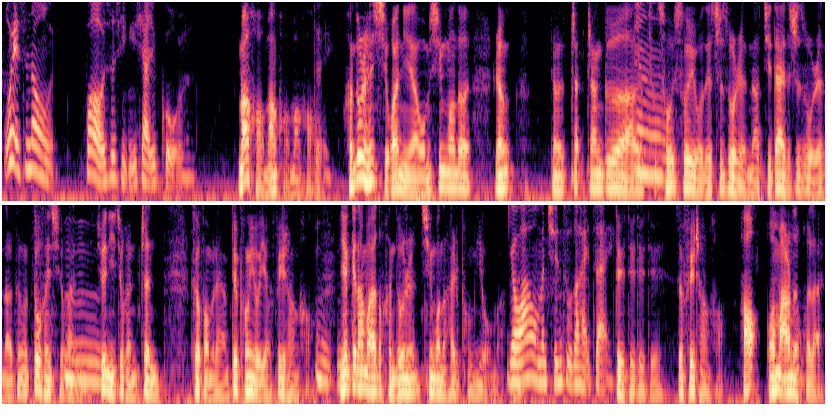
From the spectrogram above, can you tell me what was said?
我也是那种不好的事情一下就过了。蛮好，蛮好，蛮好。对，很多人很喜欢你啊。我们星光的人。像詹詹哥啊，所所有的制作人啊，几代的制作人啊，等等都很喜欢你，觉得你就很真，各方面来讲，对朋友也非常好。嗯，你看跟他们很多人，星光的还是朋友嘛。有啊，我们群组都还在。对对对对，这非常好。好，我马上就回来。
